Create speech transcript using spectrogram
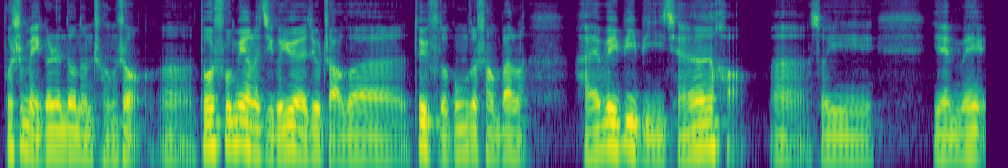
不是每个人都能承受。呃，多数面了几个月就找个对付的工作上班了，还未必比以前好。呃，所以也没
